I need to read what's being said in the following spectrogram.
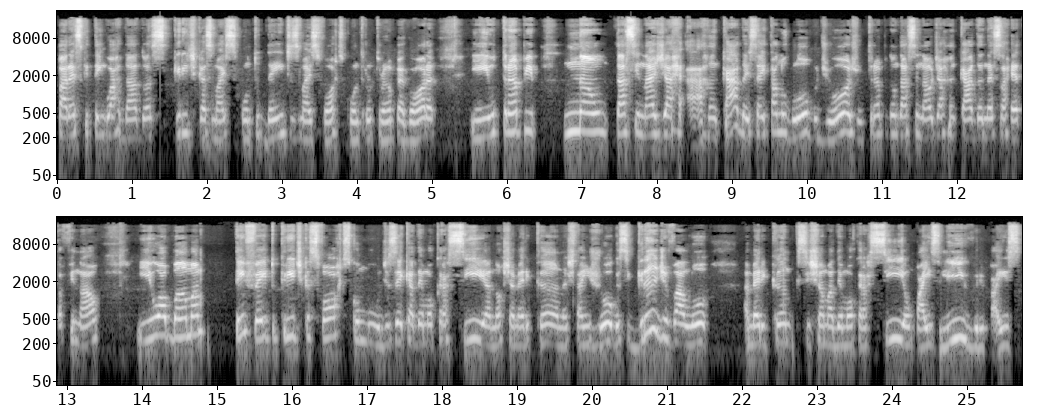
parece que tem guardado as críticas mais contundentes, mais fortes contra o Trump agora. E o Trump não dá sinais de arrancada, isso aí está no Globo de hoje. O Trump não dá sinal de arrancada nessa reta final. E o Obama tem feito críticas fortes, como dizer que a democracia norte-americana está em jogo, esse grande valor americano que se chama democracia, um país livre, país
